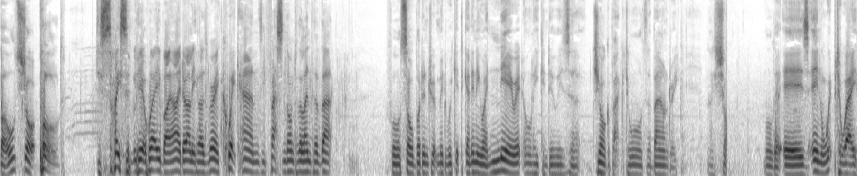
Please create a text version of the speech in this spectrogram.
bowls, short, pulled decisively away by Haider Ali, who has very quick hands. He fastened onto the length of that for Sol Budinger at mid wicket to get anywhere near it. All he can do is uh, jog back towards the boundary. Nice shot. Mulder is in, whipped away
